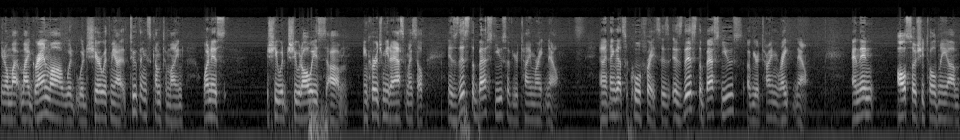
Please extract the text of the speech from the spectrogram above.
you know, my, my grandma would, would share with me, uh, two things come to mind. One is she would, she would always um, encourage me to ask myself, is this the best use of your time right now? And I think that's a cool phrase. Is, is this the best use of your time right now? And then also she told me, um,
